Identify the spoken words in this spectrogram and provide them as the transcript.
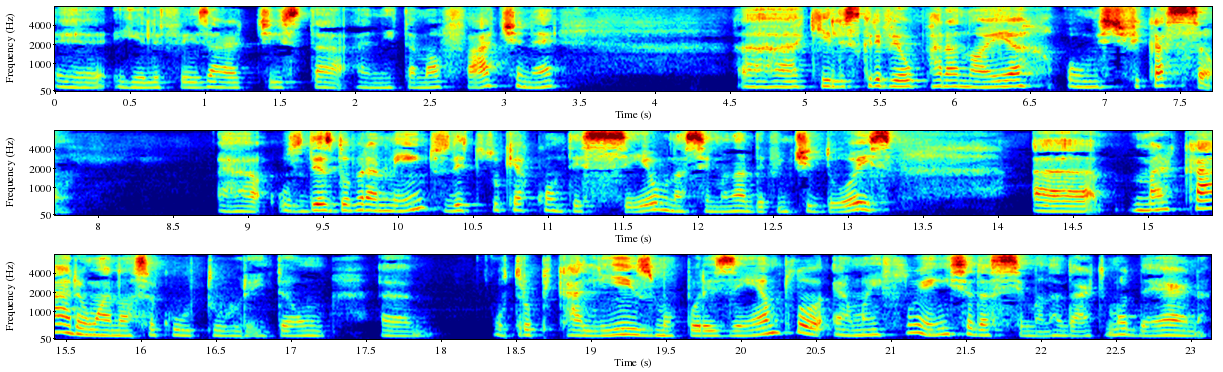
é, e ele fez a artista Anita Malfatti, né? Uh, que ele escreveu Paranoia ou Mistificação. Uh, os desdobramentos de tudo que aconteceu na semana de 22 uh, marcaram a nossa cultura. Então, o tropicalismo, por exemplo, é uma influência da Semana da Arte Moderna.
